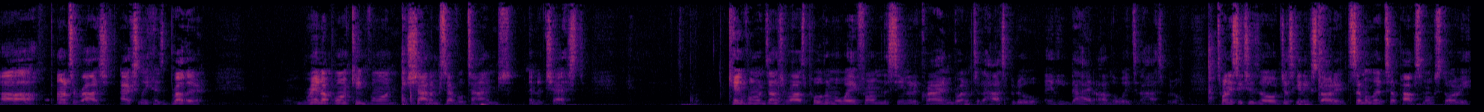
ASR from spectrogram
uh, entourage, actually his brother, ran up on King Von, shot him several times in the chest. King Von's entourage pulled him away from the scene of the crime, brought him to the hospital, and he died on the way to the hospital. 26 years old, just getting started, similar to Pop Smoke's story,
